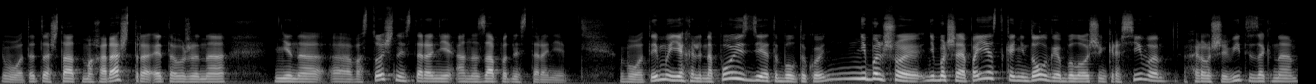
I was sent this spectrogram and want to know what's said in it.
Вот, это штат Махараштра, это уже на не на э, восточной стороне, а на западной стороне. Вот, и мы ехали на поезде, это был такой небольшой, небольшая поездка, недолгая, было очень красиво, хороший вид из окна.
